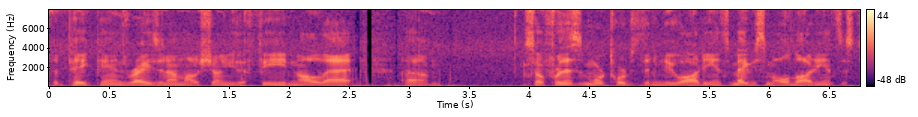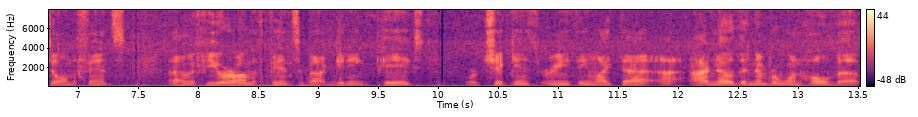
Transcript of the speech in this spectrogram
the pig pens, raising them. I was showing you the feed and all that. Um, so for this is more towards the new audience, maybe some old audience that's still on the fence. Um, if you are on the fence about getting pigs or chickens or anything like that, I, I know the number one holdup.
